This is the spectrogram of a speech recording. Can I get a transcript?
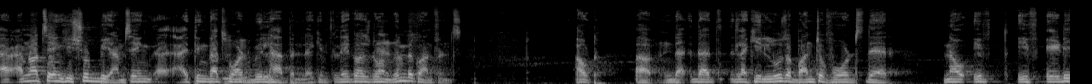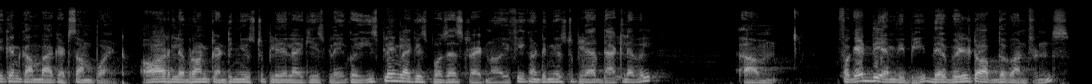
I, I'm not saying he should be. I'm saying I- think that's what will happen. Like if Lakers don't win the conference, out. Uh, that that like he'll lose a bunch of votes there. Now, if if AD can come back at some point, or LeBron continues to play like he's playing, he's playing like he's possessed right now. If he continues to play at that level, um, forget the MVP. They will top the conference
